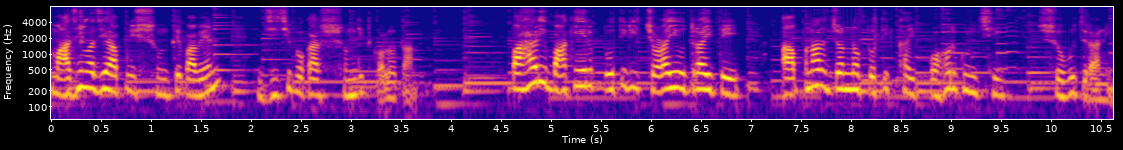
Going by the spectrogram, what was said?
মাঝে মাঝে আপনি শুনতে পাবেন ঝিঝি পোকার সংগীত কলতান। পাহাড়ি বাঁকের প্রতিটি চড়াই উতরাইতে আপনার জন্য প্রতীক্ষায় পহর গুনছে সবুজ রানী।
